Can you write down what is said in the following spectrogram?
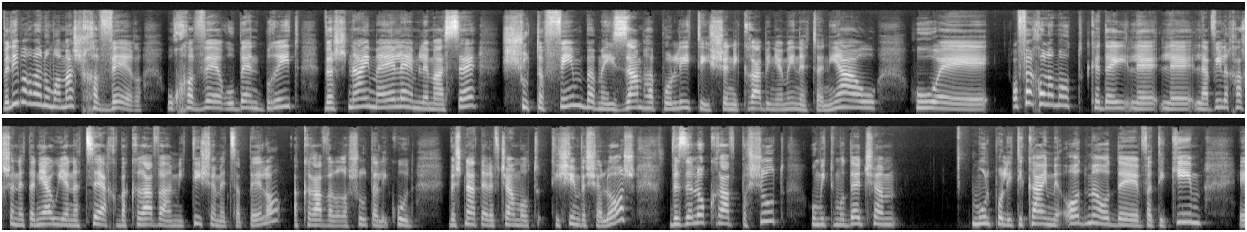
וליברמן הוא ממש חבר, הוא חבר, הוא בן ברית, והשניים האלה הם למעשה שותפים במיזם הפוליטי שנקרא בנימין נתניהו, הוא אה, הופך עולמות כדי ל- ל- להביא לכך שנתניהו ינצח בקרב האמיתי שמצפה לו, הקרב על ראשות הליכוד בשנת 1993, וזה לא קרב פשוט, הוא מתמודד שם מול פוליטיקאים מאוד מאוד uh, ותיקים, uh,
